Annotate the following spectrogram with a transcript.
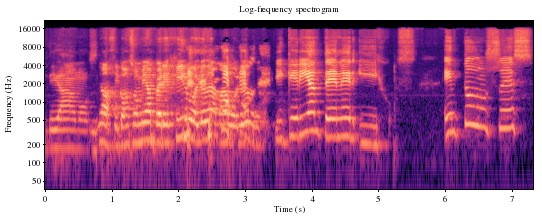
digamos. No, si consumían perejil, boludo, más boludo. y querían tener hijos. Entonces,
